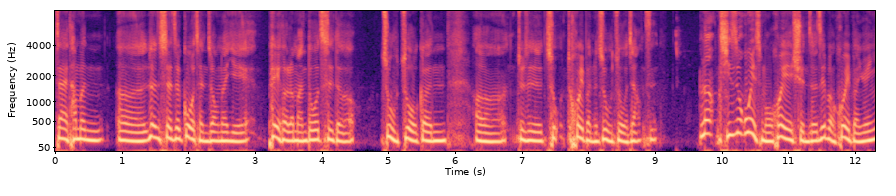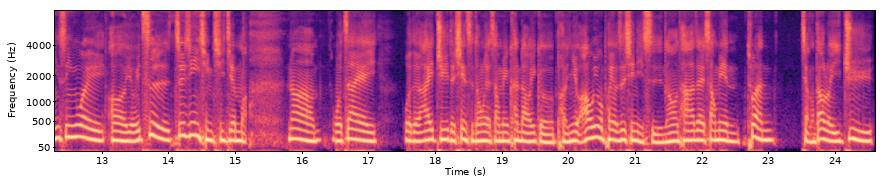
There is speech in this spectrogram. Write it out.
在他们呃认识的这过程中呢，也配合了蛮多次的著作跟呃，就是着绘本的著作这样子。那其实为什么会选择这本绘本？原因是因为呃，有一次最近疫情期间嘛，那我在。我的 IG 的现实动态上面看到一个朋友啊，因为我朋友是心理师，然后他在上面突然讲到了一句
